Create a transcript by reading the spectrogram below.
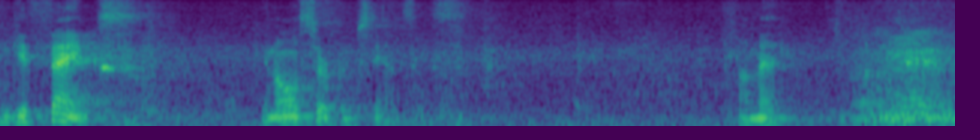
and give thanks in all circumstances. Amen. Amen.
